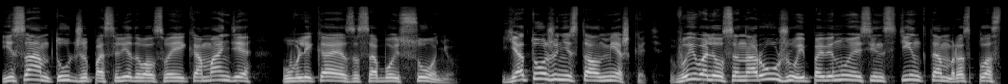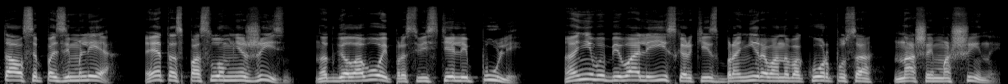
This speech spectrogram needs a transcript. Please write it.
И сам тут же последовал своей команде, увлекая за собой Соню. Я тоже не стал мешкать. Вывалился наружу и, повинуясь инстинктам, распластался по земле. Это спасло мне жизнь. Над головой просвистели пули. Они выбивали искорки из бронированного корпуса нашей машины.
